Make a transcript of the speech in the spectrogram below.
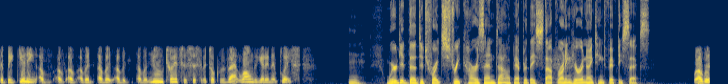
the beginning of of of, of a of a of a of a new transit system. It took that long to get it in place. Mm. Where did the Detroit streetcars end up after they stopped running here in 1956? Well, the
